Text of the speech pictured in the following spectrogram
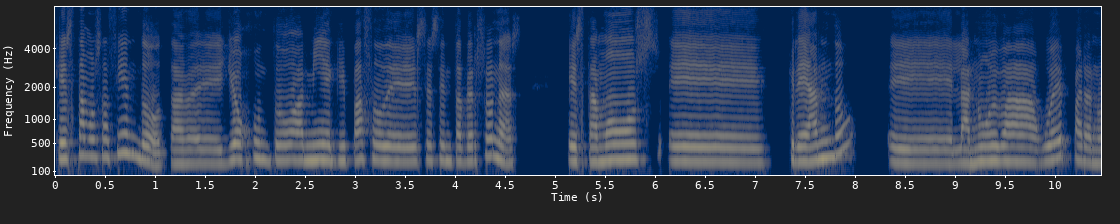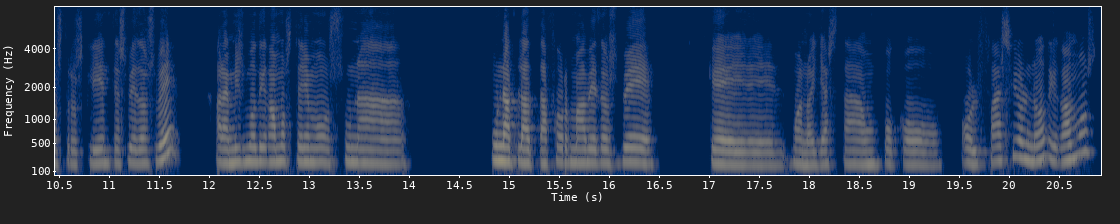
¿Qué estamos haciendo? Eh, yo junto a mi equipazo de 60 personas estamos eh, creando la nueva web para nuestros clientes B2B. Ahora mismo, digamos, tenemos una, una plataforma B2B que, bueno, ya está un poco old fashion, ¿no? Digamos,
